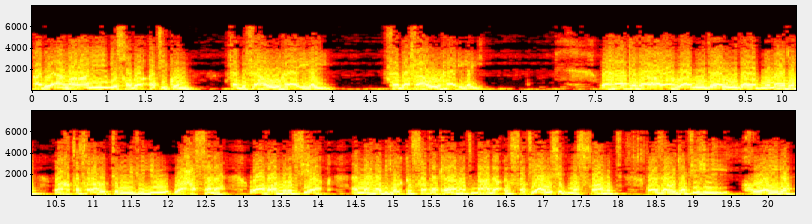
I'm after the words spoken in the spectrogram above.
قد أمر لي بصدقتكم فادفعوها إلي فدفعوها إلي. وهكذا رواه أبو داود وابن ماجه واختصره الترمذي وحسنه وظاهر السياق أن هذه القصة كانت بعد قصة أوس بن الصامت وزوجته خويلة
